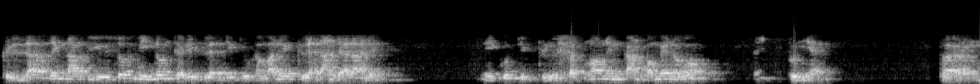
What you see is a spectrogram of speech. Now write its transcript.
gelas yang Nabi Yusuf minum dari gelas itu kemarin gelas andalan niku diblesakno ning kantonge napa dunia bareng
